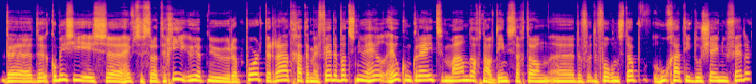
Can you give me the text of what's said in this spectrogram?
De, de commissie is, uh, heeft een strategie. U hebt nu een rapport. De raad gaat ermee verder. Wat is nu heel, heel concreet maandag, nou dinsdag dan de, de volgende stap? Hoe gaat dit dossier nu verder?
